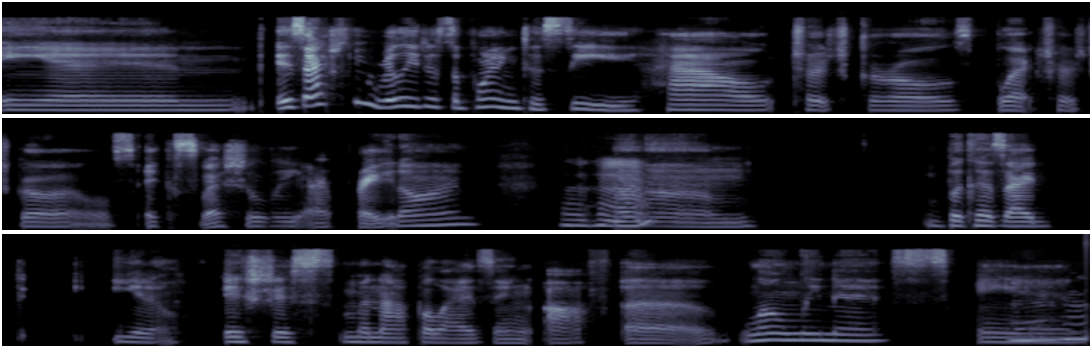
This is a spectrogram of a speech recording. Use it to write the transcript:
And it's actually really disappointing to see how church girls, black church girls especially, are preyed on. Mm-hmm. Um, because I, you know, it's just monopolizing off of loneliness and mm-hmm.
